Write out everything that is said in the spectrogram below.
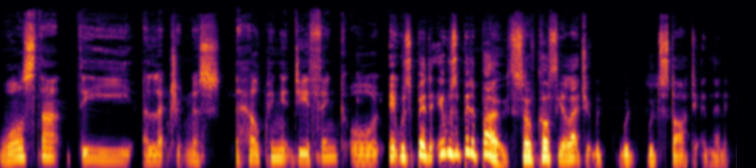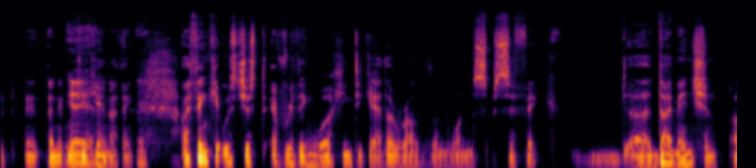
Was that the electricness helping it? Do you think, or It was a bit. It was a bit of both. So of course the electric would, would, would start it and then it would then it would Yeah, kick yeah, in. I think. yeah. I think it was just everything working together rather than one specific uh, dimension uh,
